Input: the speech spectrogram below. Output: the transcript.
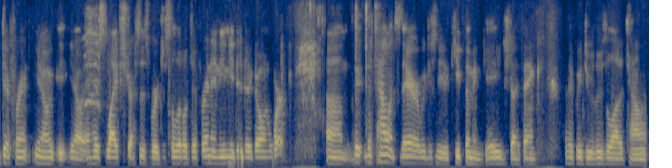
different. You know you know and his life stresses were just a little different, and he needed to go and work. Um, the, the talent's there. We just need to keep them engaged. I think I think we do lose a lot of talent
